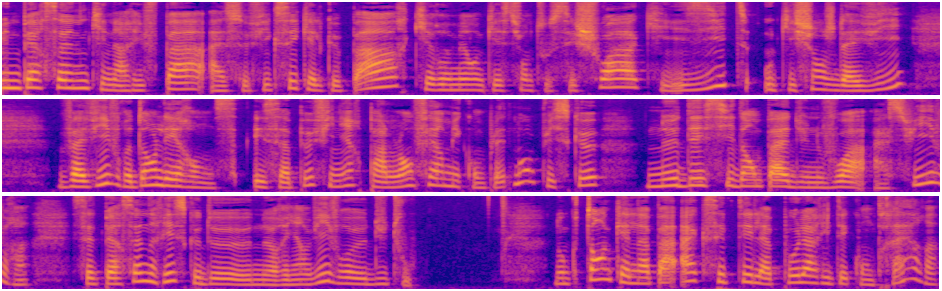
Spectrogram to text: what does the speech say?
une personne qui n'arrive pas à se fixer quelque part, qui remet en question tous ses choix, qui hésite ou qui change d'avis, va vivre dans l'errance et ça peut finir par l'enfermer complètement puisque ne décidant pas d'une voie à suivre, cette personne risque de ne rien vivre du tout. Donc tant qu'elle n'a pas accepté la polarité contraire,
